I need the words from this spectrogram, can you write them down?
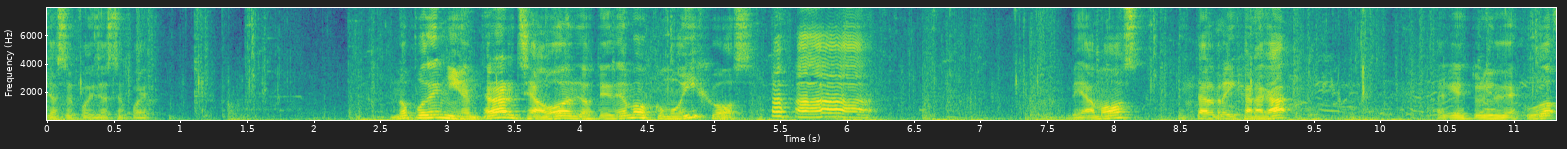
Ya se fue, ya se fue no pueden ni entrar, chabón. Los tenemos como hijos. Veamos. Está el rey acá. Hay que destruir el escudo.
